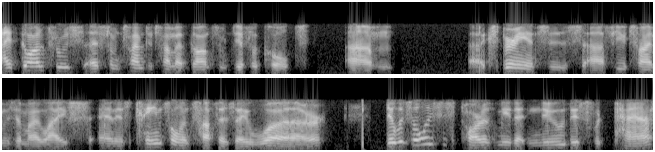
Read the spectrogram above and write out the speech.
I've gone through uh, from time to time, I've gone through difficult um, uh, experiences uh, a few times in my life, and as painful and tough as they were, there was always this part of me that knew this would pass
